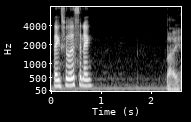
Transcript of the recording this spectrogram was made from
Thanks for listening. Bye.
